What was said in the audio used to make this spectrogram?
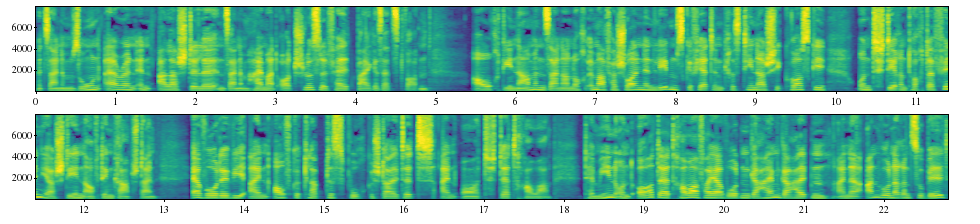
mit seinem Sohn Aaron in aller Stille in seinem Heimatort Schlüsselfeld beigesetzt worden. Auch die Namen seiner noch immer verschollenen Lebensgefährtin Christina Sikorski und deren Tochter Finja stehen auf dem Grabstein. Er wurde wie ein aufgeklapptes Buch gestaltet, ein Ort der Trauer. Termin und Ort der Trauerfeier wurden geheim gehalten. Eine Anwohnerin zu Bild.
